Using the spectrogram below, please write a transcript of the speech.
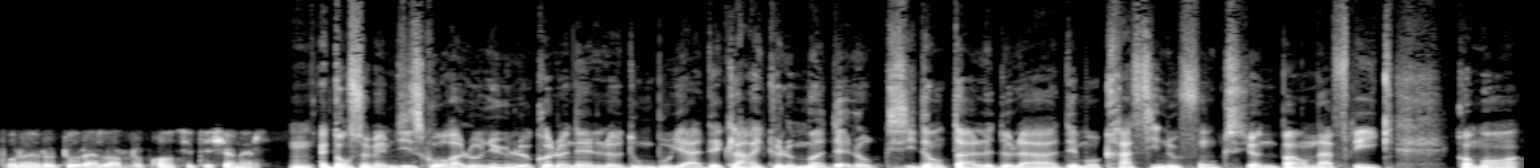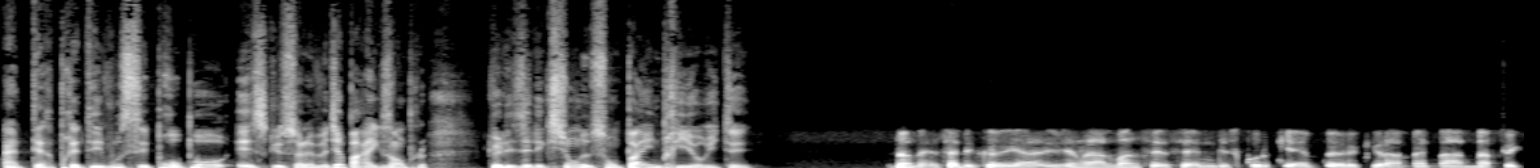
pour un retour à l'ordre constitutionnel. Hum, dans ce même discours à l'ONU, le colonel Doumbouya a déclaré que le modèle occidental de la démocratie ne fonctionne pas en Afrique. Comment interprétez-vous ces propos? Est-ce que cela veut dire, par exemple, que les élections ne sont pas une priorité? Non, mais ça dit que généralement, c'est un discours qui est un peu récurrent maintenant en Afrique.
